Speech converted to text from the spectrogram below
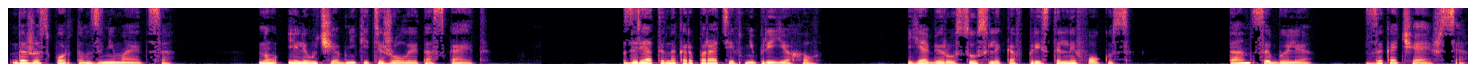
даже спортом занимается. Ну, или учебники тяжелые таскает. Зря ты на корпоратив не приехал. Я беру суслика в пристальный фокус. танцы были, закачаешься.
